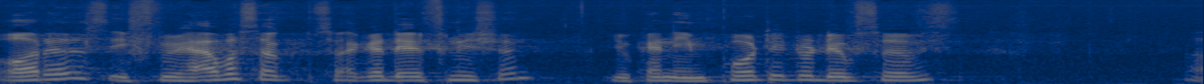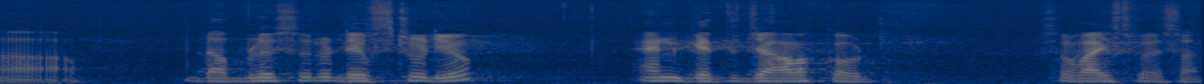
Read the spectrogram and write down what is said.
Or else, if you have a Swagger definition, you can import it to Dev Service, uh, WSO Dev Studio, and get the Java code. So vice versa.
